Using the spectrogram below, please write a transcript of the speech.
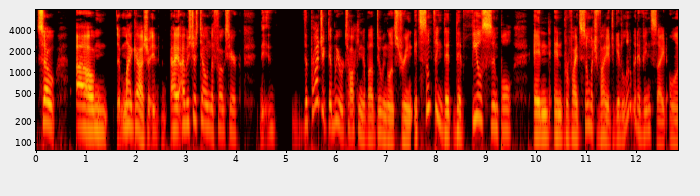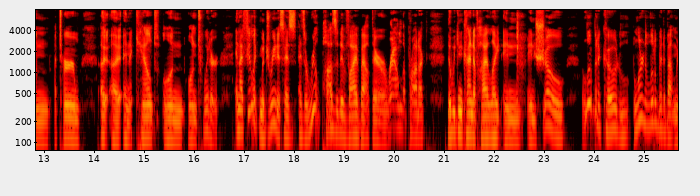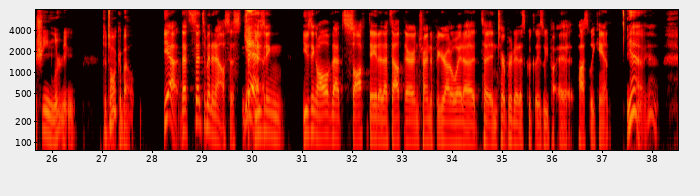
So, um, my gosh, it, I, I was just telling the folks here, the, the project that we were talking about doing on stream, it's something that that feels simple and and provides so much value to get a little bit of insight on a term, a, a, an account on on Twitter. And I feel like Madrinas has has a real positive vibe out there around the product that we can kind of highlight and and show a little bit of code, learned a little bit about machine learning to talk about. Yeah, that's sentiment analysis. Yeah. using using all of that soft data that's out there and trying to figure out a way to to interpret it as quickly as we uh, possibly can. Yeah, yeah.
